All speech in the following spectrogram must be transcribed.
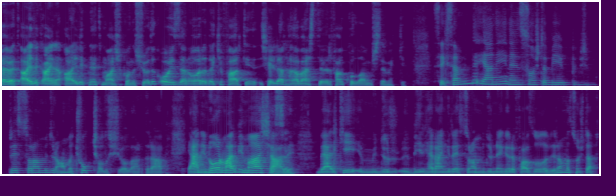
evet aylık aynen aylık net maaşı konuşuyorduk. O yüzden o aradaki farkı şeyler haber siteleri falan kullanmış demek ki. 80 bin de yani yine sonuçta bir, bir restoran müdürü ama çok çalışıyorlardır abi. Yani normal bir maaş Kesin. abi. Belki müdür bir herhangi restoran müdürüne göre fazla olabilir ama sonuçta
